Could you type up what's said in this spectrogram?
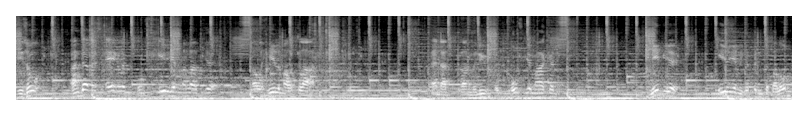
Ziezo. En dan is eigenlijk ons alienmannetje al helemaal klaar. En dan gaan we nu het hoofdje maken. Neem je alien geprinte ballon.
